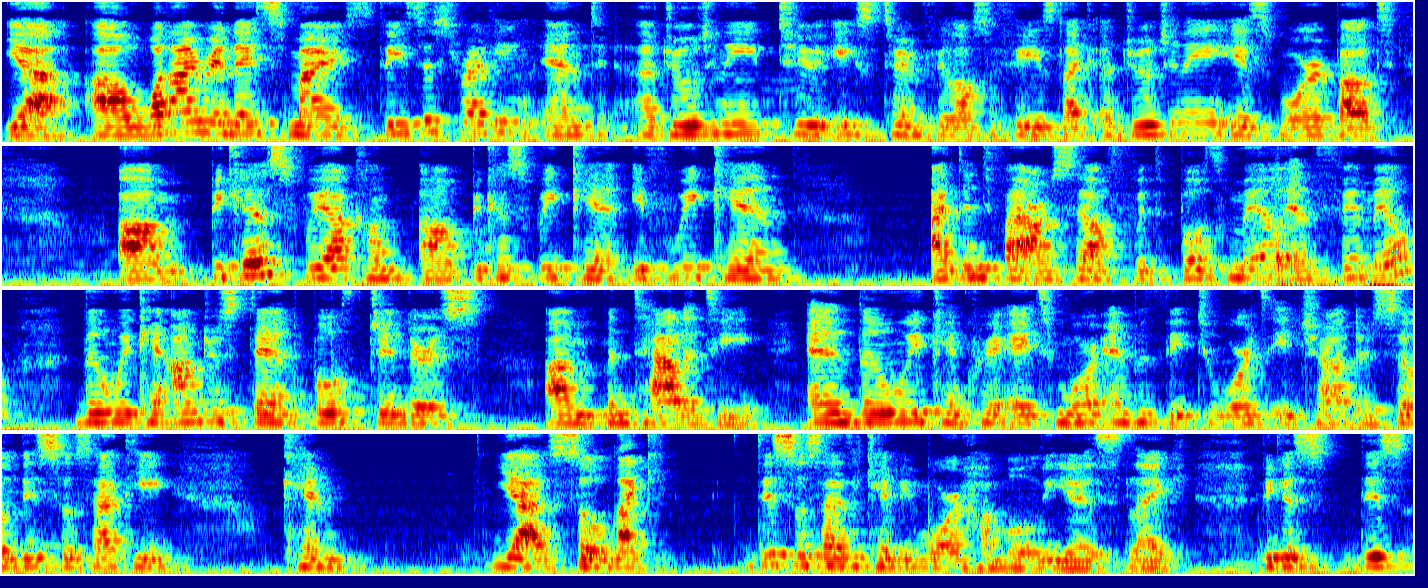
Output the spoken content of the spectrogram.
yeah uh, when i relate my thesis writing and androgyny to eastern philosophy is like androgyny is more about um, because we are con- uh, because we can if we can identify ourselves with both male and female then we can understand both genders um, mentality and then we can create more empathy towards each other. So this society can yeah so like this society can be more harmonious like because this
